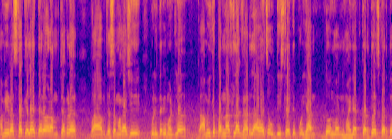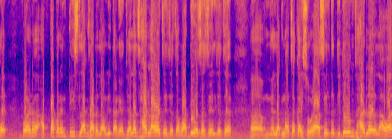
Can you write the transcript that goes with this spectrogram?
आम्ही रस्ता केला आहे त्यावर आमच्याकडं जसं मगाशी कुणीतरी म्हटलं आम्ही तर पन्नास लाख झाडं लावायचं उद्दिष्ट आहे ते पु- ह्या दोन महिन्यात करतोयच करतोय. पण आत्तापर्यंत तीस लाख झाडं लावलीत आणि ज्याला झाड लावायचं आहे ज्याचा वाढदिवस असेल ज्याचं लग्नाचा काही सोहळा असेल तर तिथे येऊन झाड ला- लावा.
